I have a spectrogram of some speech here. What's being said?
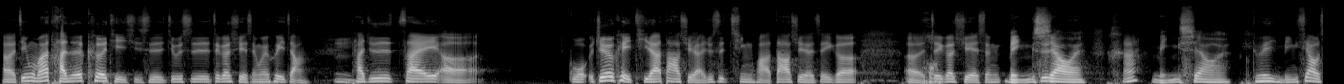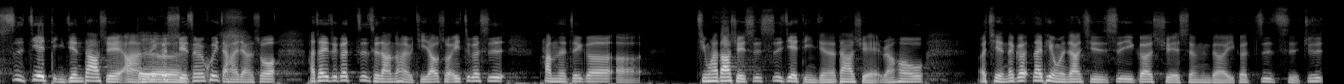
呃，今天我们要谈的课题，其实就是这个学生会会长，嗯，他就是在呃，我觉得可以提到大学来，就是清华大学的这个呃这个学生名校哎啊，名校哎，对名校世界顶尖大学啊，那个学生会会长还讲说，他在这个致辞当中还有提到说，诶，这个是他们的这个呃清华大学是世界顶尖的大学，然后而且那个那篇文章其实是一个学生的一个致辞，就是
